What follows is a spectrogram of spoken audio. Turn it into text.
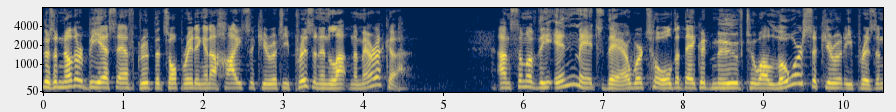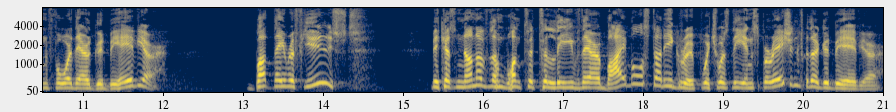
There's another BSF group that's operating in a high security prison in Latin America and some of the inmates there were told that they could move to a lower security prison for their good behavior. But they refused because none of them wanted to leave their Bible study group, which was the inspiration for their good behavior.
